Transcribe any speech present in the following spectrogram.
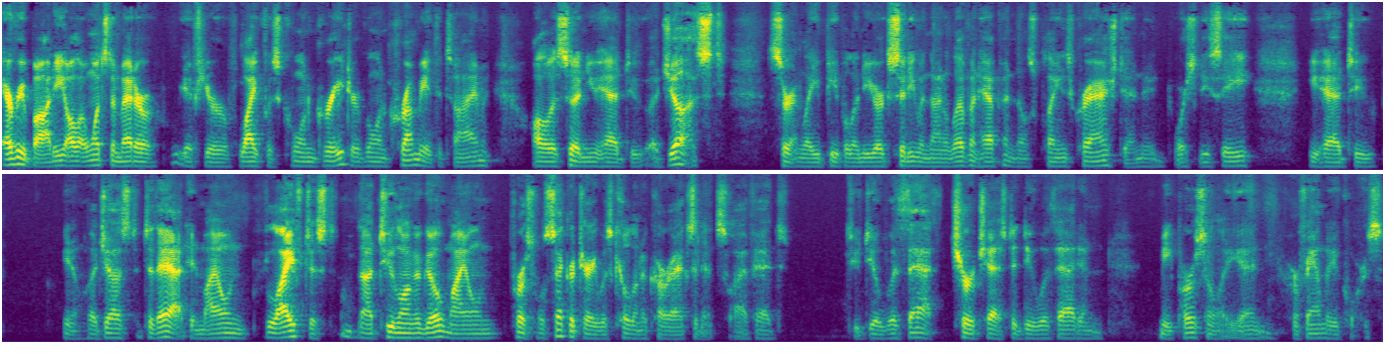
everybody all at once, no matter if your life was going great or going crummy at the time, all of a sudden you had to adjust. Certainly, people in New York City when 9 11 happened, those planes crashed, and in Washington, D.C., you had to you know adjust to that. In my own life just not too long ago my own personal secretary was killed in a car accident. So i've had to deal with that. Church has to deal with that and me personally and her family of course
